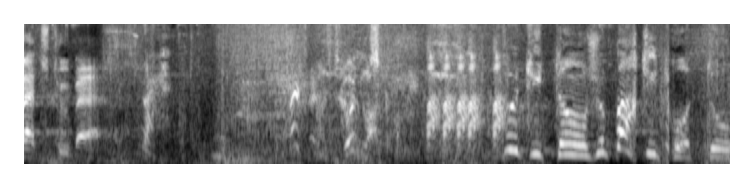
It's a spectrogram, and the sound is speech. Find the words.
That's too bad. Good luck! Petit ange parti trop tôt.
